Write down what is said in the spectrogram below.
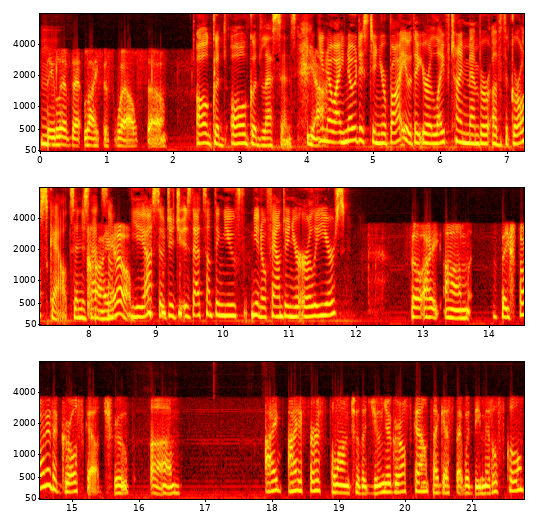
Mm-hmm. They lived that life as well. So, all good, all good lessons. Yeah. You know, I noticed in your bio that you're a lifetime member of the Girl Scouts, and is that I some, am. yeah? So, did you? Is that something you've you know found in your early years? So I, um, they started a Girl Scout troop. Um, I I first belonged to the Junior Girl Scouts. I guess that would be middle school.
